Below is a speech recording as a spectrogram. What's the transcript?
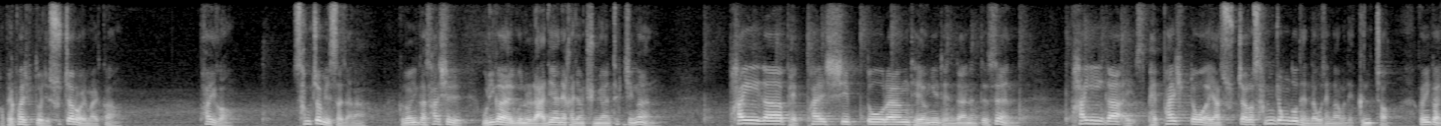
180도지. 숫자로 얼마일까? 파이가 3.14잖아. 그러니까 사실 우리가 알고 있는 라디안의 가장 중요한 특징은 파이가 180도랑 대응이 된다는 뜻은 파이가 180도가 약 숫자로 3 정도 된다고 생각하면 돼. 근처. 그러니까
